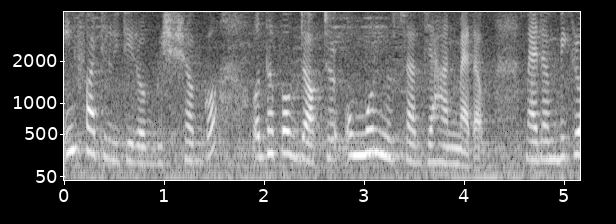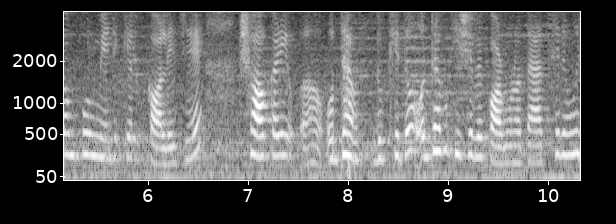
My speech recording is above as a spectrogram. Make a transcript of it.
ইনফার্টিলিটি রোগ বিশেষজ্ঞ অধ্যাপক doctor Ummul Nusrat Jahan, madam. Madam Bikrampur medical কলেজে সহকারী অধ্যাপক, দুঃখিত, অধ্যাপক হিসেবে কর্মরত আছেন এবং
